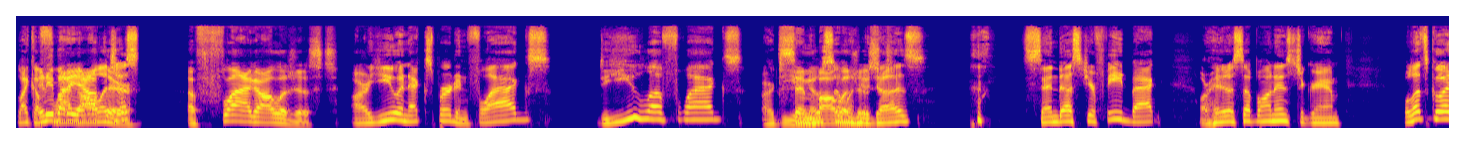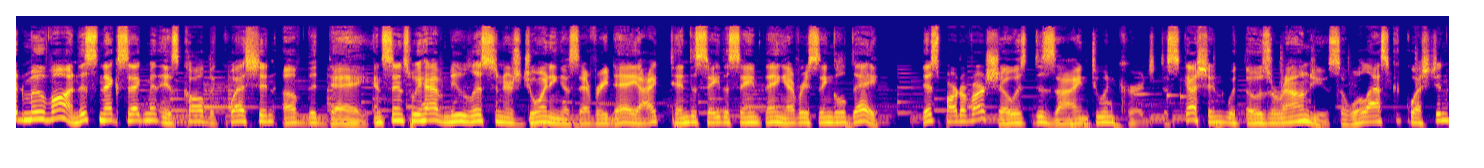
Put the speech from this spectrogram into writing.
like a anybody flagologist. A flagologist. Are you an expert in flags? Do you love flags, or do you know someone who does? Send us your feedback or hit us up on Instagram. Well, let's go ahead and move on. This next segment is called the question of the day. And since we have new listeners joining us every day, I tend to say the same thing every single day. This part of our show is designed to encourage discussion with those around you. So we'll ask a question,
